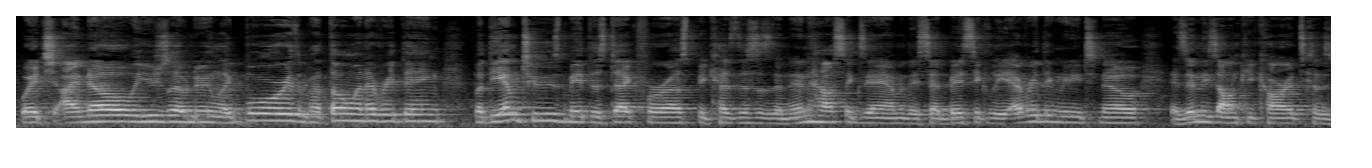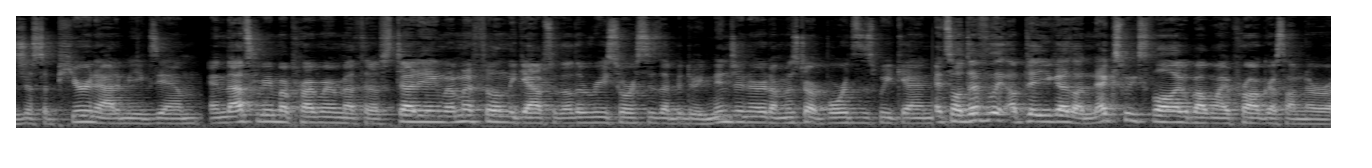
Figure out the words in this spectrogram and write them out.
which I know usually I'm doing like boards and patho and everything, but the M2s made this deck for us because this is an in-house exam, and they said basically everything we need to know is in these Anki cards because it's just a pure anatomy exam, and that's going to be my primary method of studying, but I'm going to fill in the gaps with other resources. I've been doing Ninja Nerd. I'm going to start boards this weekend, and so I'll definitely update you guys on next week's vlog about my progress on neuro.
